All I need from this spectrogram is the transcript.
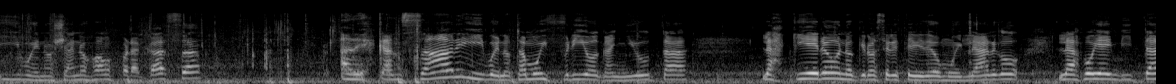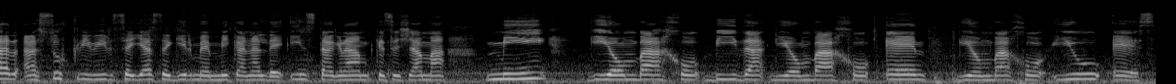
y bueno, ya nos vamos para casa a descansar y bueno, está muy frío acá en Utah. Las quiero, no quiero hacer este video muy largo. Las voy a invitar a suscribirse y a seguirme en mi canal de Instagram que se llama mi guion bajo vida guion bajo en guion bajo US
